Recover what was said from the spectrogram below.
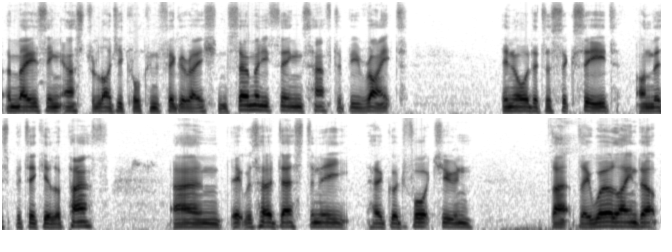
amazing astrological configuration. So many things have to be right in order to succeed on this particular path. And it was her destiny, her good fortune, that they were lined up,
